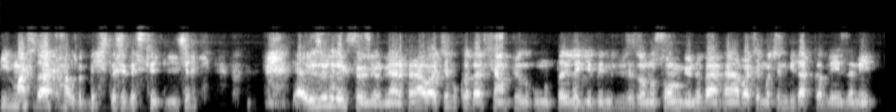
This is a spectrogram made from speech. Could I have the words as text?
bir maç daha kaldı Beşiktaş'ı destekleyecek. ya üzülerek söylüyorum. Yani Fenerbahçe bu kadar şampiyonluk umutlarıyla girdiğimiz bir sezonun son günü ben Fenerbahçe maçını bir dakika bile izlemeyip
